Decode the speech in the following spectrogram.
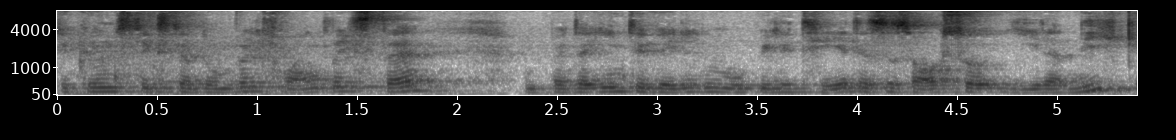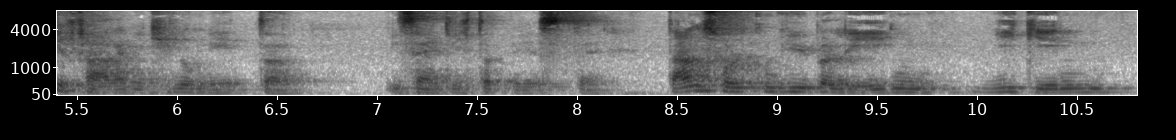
die günstigste und umweltfreundlichste. Und bei der individuellen Mobilität ist es auch so, jeder nicht gefahrene Kilometer ist eigentlich der beste. Dann sollten wir überlegen, wie gehen,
